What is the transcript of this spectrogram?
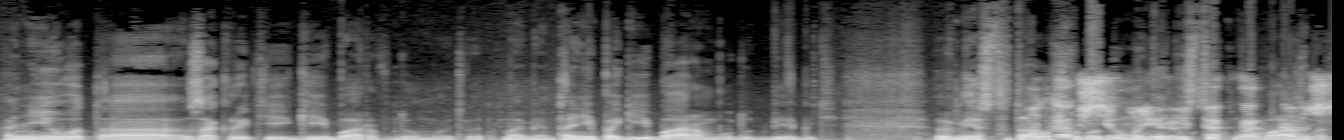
Они вот о закрытии гей-баров думают в этот момент. Они по гей-барам будут бегать, вместо того, а чтобы думать о действительно как, важных.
